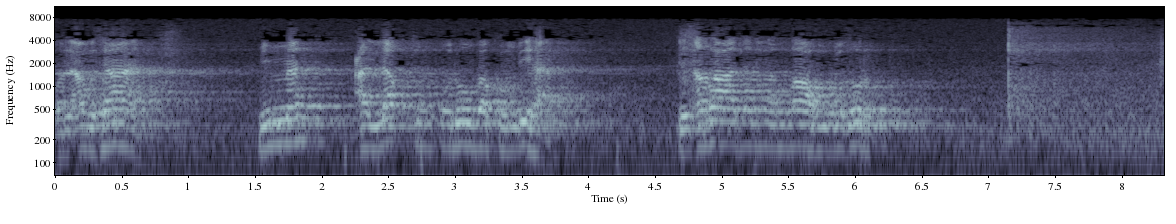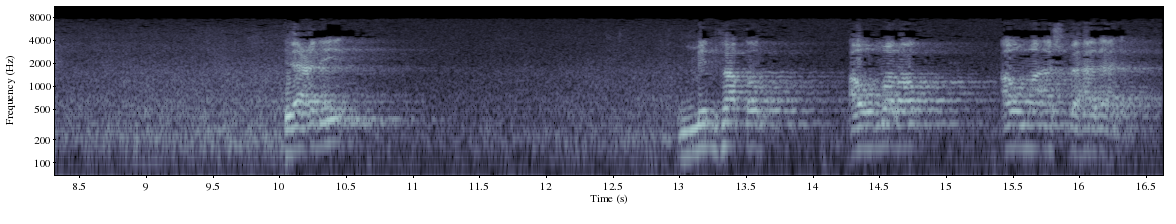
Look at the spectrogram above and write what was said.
والأوثان. ممن علقتم قلوبكم بها إن أرادني الله بضر. يعني من فقر أو مرض أو ما أشبه ذلك.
